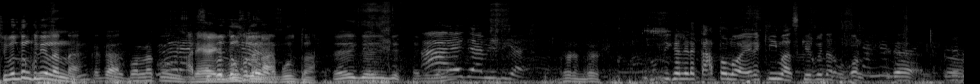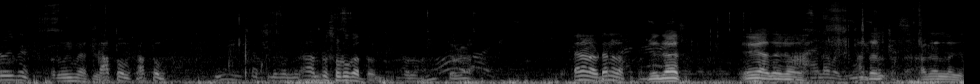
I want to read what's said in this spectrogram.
শিবল তুমি খুলে এলেন না কাকা? আরে হ্যাঁ শিবল তুমি খুলে না বুঝতো না। এই যে এই যে সত্যি খালি এটা কাতল হয় এটা কি মাছ? কে কই কোন এটা রুই মাছ। কাতল কাতল। আল তো ছোট কাতল। টানা টানা এই দাস এই আদা দাও আদা আদা লাগে।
